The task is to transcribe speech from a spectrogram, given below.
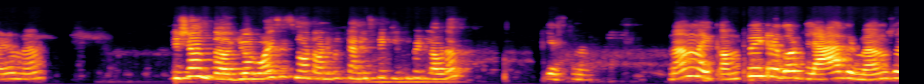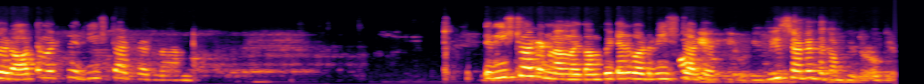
Hello, ma'am. Nishant, uh, your voice is not audible. Can you speak a little bit louder? Yes, ma'am. Ma'am, my computer got lagged, ma'am, so it automatically restarted, ma'am restarted, ma'am. My computer got restarted. Okay, okay, okay. Restarted the computer. Okay.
